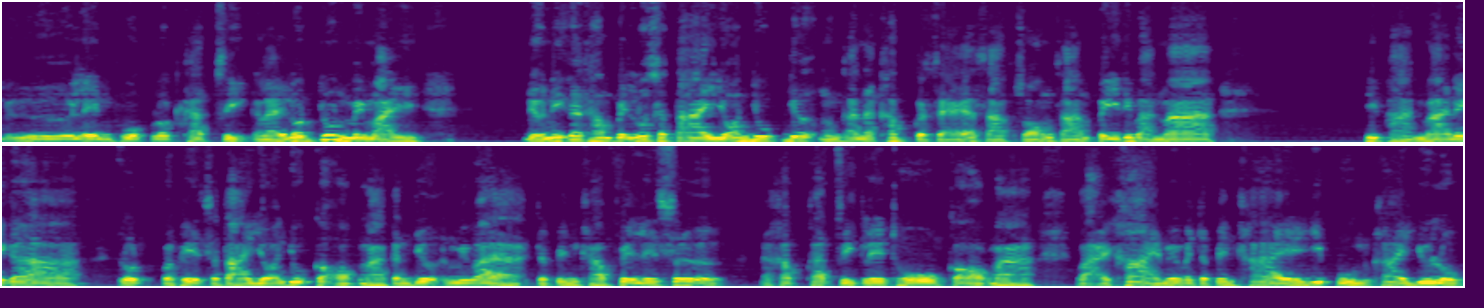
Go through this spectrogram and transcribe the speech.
หรือเล่นพวกรถคลาสสิกอะไร รถรุ่นใหม่ ๆ เดี๋ยวนี้ก็ทำเป็นรถสไตล์ย้อนยุคเยอะเหมือนกันนะครับ กระแสสามสองสามปีที่ผ่านมา ที่ผ่านมานี่ก็รถประเภทสไตล์ย้อนยุคก็ออกมากันเยอะไม่ว่าจะเป็นคาเฟ่เลเซอร์นะครับคลาสสิกเรโทรก็ออกมาหลายค่ายไม่ว่าจะเป็นค่ายญี่ปุ่นค่ายยุโรป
